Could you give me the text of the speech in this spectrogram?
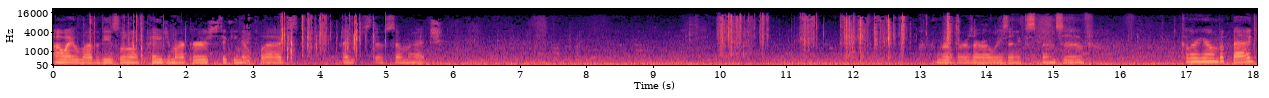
Oh, I love these little page markers, sticky note flags. I those so much. Rulers are always inexpensive. Color your own book bag.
